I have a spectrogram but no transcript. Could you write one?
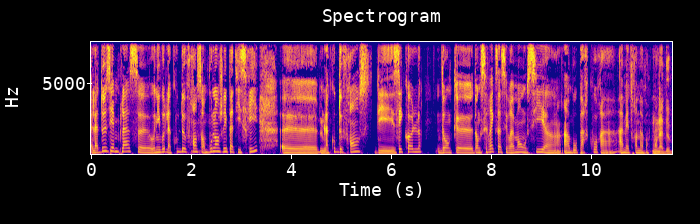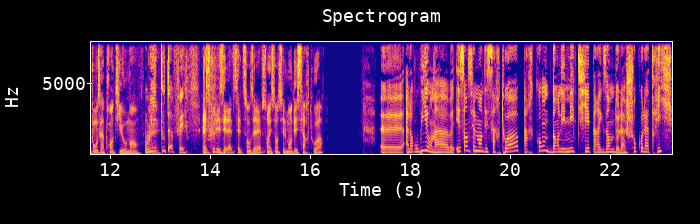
la deuxième place euh, au niveau de la Coupe de France en boulangerie-pâtisserie, euh, la Coupe de France des écoles. Donc euh, donc c'est vrai que ça c'est vraiment aussi un, un beau parcours à, à mettre en avant. On a de bons apprentis au Mans. Oui, Ouais. tout à fait. Est-ce que les élèves 700 élèves sont essentiellement des Sartois? Euh, alors oui, on a essentiellement des Sartois. Par contre, dans les métiers, par exemple, de la chocolaterie,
